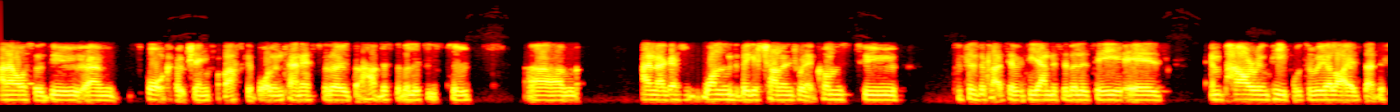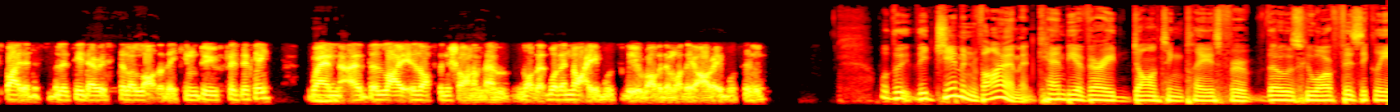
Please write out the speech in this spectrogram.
and I also do um, sport coaching for basketball and tennis for those that have disabilities too. Um, and I guess one of the biggest challenge when it comes to to physical activity and disability is empowering people to realize that despite their disability, there is still a lot that they can do physically when uh, the light is often shone on them, not that what they're not able to do rather than what they are able to do. Well, the, the gym environment can be a very daunting place for those who are physically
